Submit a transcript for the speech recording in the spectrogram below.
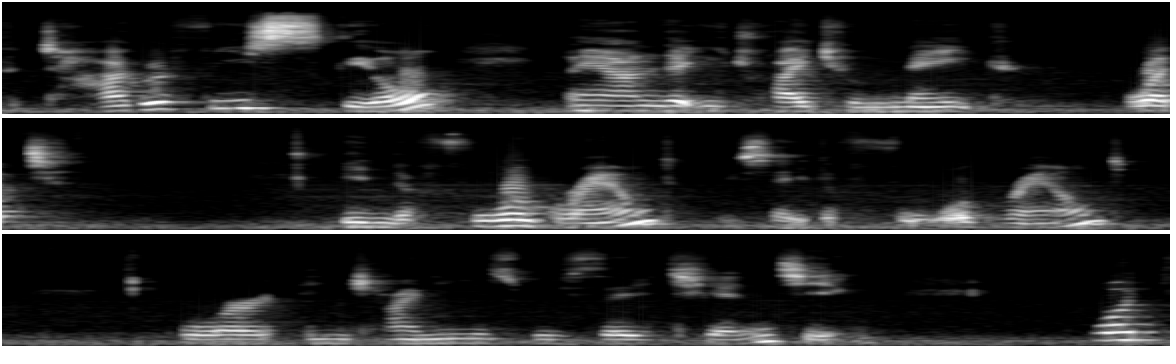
photography skill, and you try to make what in the foreground, we say the foreground, or in Chinese we say 前景. What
